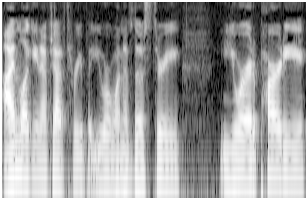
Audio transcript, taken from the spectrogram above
I'm lucky enough to have three, but you are one of those three. You are at a party,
